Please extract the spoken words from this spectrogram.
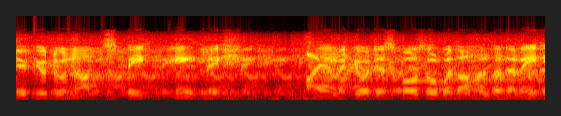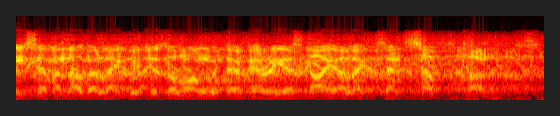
If you do not speak English, I am at your disposal with 187 other languages along with their various dialects and subtongues.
